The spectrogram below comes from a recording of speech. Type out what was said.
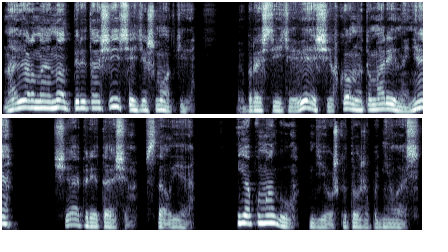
Наверное, надо перетащить все эти шмотки. Простите, вещи в комнату Марины, не?» «Ща перетащим», — встал я. «Я помогу», — девушка тоже поднялась.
